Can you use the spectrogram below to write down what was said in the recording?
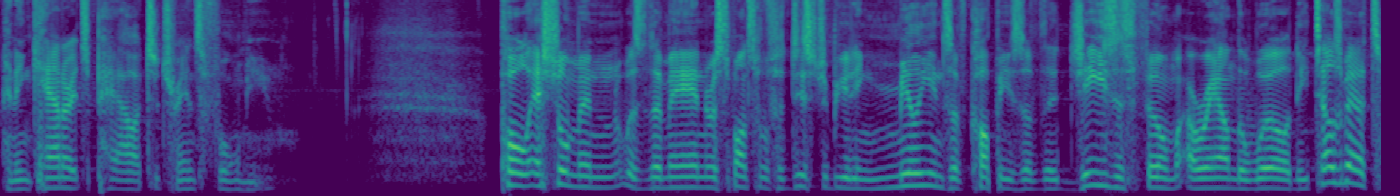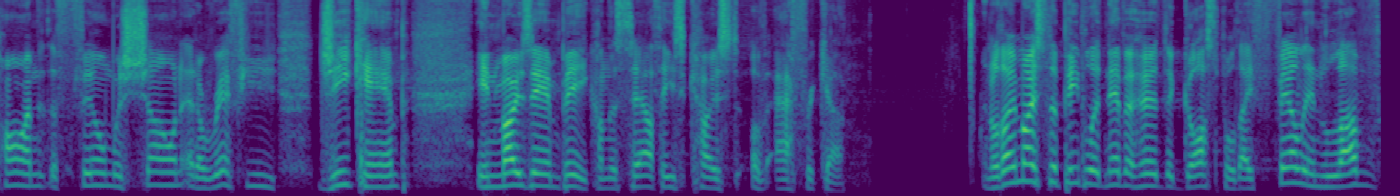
and encounter its power to transform you. Paul Eshelman was the man responsible for distributing millions of copies of the Jesus film around the world. He tells about a time that the film was shown at a refugee camp in Mozambique on the southeast coast of Africa. And although most of the people had never heard the gospel, they fell in love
